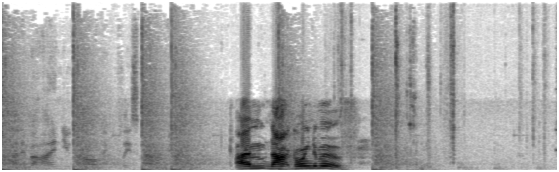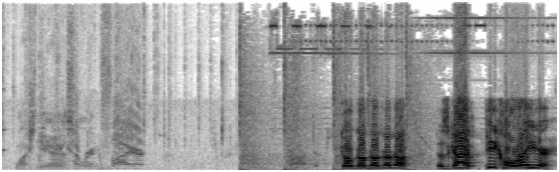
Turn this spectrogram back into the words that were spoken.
Running behind you, Calling. Please cover me. I'm not going to move. Watch the Give me asshole. covering fire. Go, go, go, go, go. There's a guy peek hole right here.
